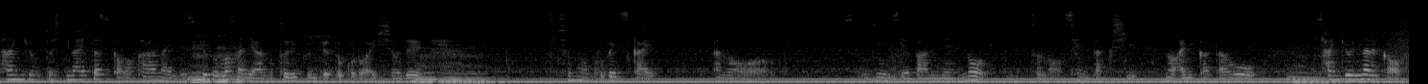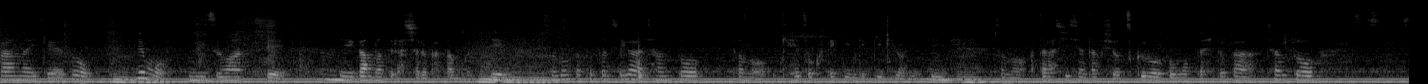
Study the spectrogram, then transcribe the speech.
産業として成り立つかわからないんですけど、うんまさにあの取り組んでるところは一緒で、その個別会あの人生晩年のその選択肢のあり方を産業になるかわからないけれどでもニーズはあってで頑張ってらっしゃる方もいてその方たちがちゃんとその継続的にできるようにでその新しい選択肢を作ろうと思った人がちゃんと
